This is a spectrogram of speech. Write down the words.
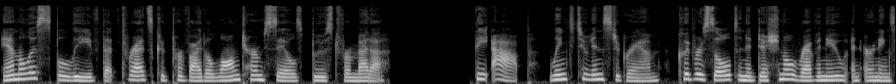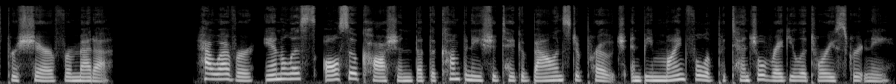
analysts believe that Threads could provide a long term sales boost for Meta. The app, linked to Instagram, could result in additional revenue and earnings per share for Meta. However, analysts also caution that the company should take a balanced approach and be mindful of potential regulatory scrutiny.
